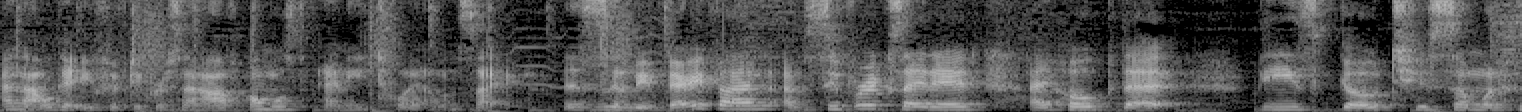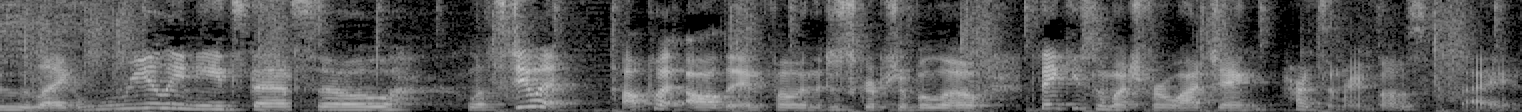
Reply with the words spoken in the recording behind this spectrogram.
and that will get you 50% off almost any toy on the site. This is gonna be very fun. I'm super excited. I hope that these go to someone who like really needs them. So let's do it. I'll put all the info in the description below. Thank you so much for watching. Hearts and rainbows. Bye.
